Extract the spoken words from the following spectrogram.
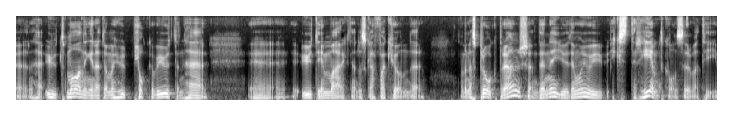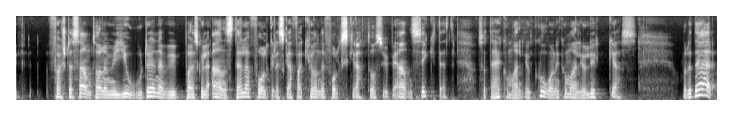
Eh, Den här utmaningen att ja, men hur plockar vi ut den här eh, ut i en marknad och skaffa kunder. Jag menar, språkbranschen den, är ju, den var ju extremt konservativ. Första samtalen vi gjorde när vi bara skulle anställa folk eller skaffa kunder, folk skrattade oss upp i ansiktet. Så att det här kommer aldrig att gå, ni kommer aldrig att lyckas. Och det där,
